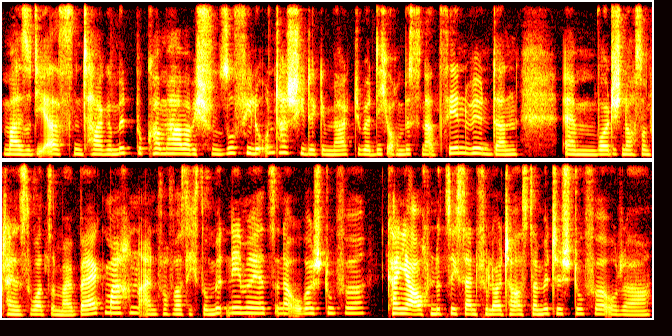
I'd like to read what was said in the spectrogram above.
mal so die ersten Tage mitbekommen habe, habe ich schon so viele Unterschiede gemerkt, über die ich auch ein bisschen erzählen will. Und dann ähm, wollte ich noch so ein kleines What's in my bag machen, einfach was ich so mitnehme jetzt in der Oberstufe. Kann ja auch nützlich sein für Leute aus der Mittelstufe oder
